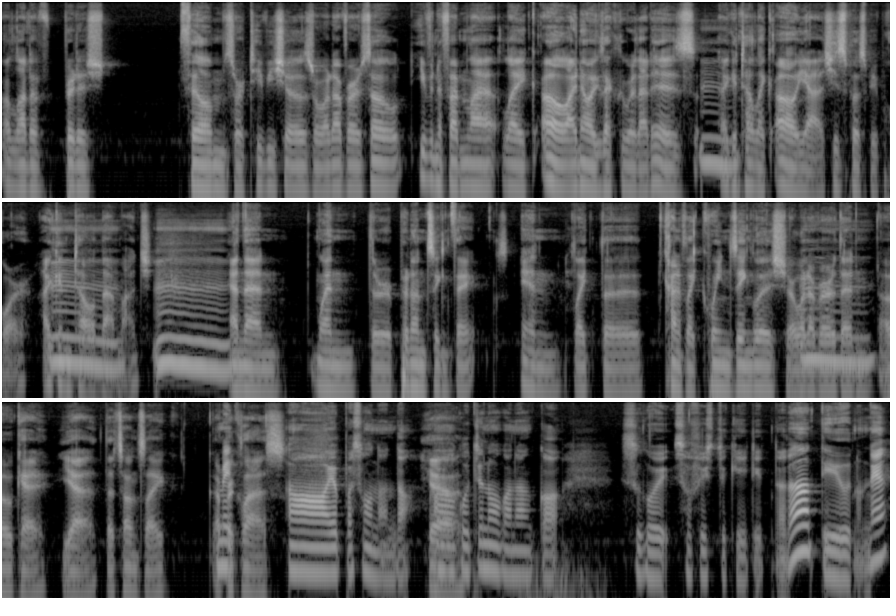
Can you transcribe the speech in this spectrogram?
a lot of British films or TV shows or whatever. So even if I'm la- like, oh, I know exactly where that is, I can tell like, oh yeah, she's supposed to be poor. I can tell that much. うん、 And then when they're pronouncing things in like the kind of like Queen's English or whatever, then okay, yeah, that sounds like Ma- upper class. ああやっぱそうなんだ。 Yeah. あーこっちの方がなんかすごいソフィスティケイティだなっていうのね。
